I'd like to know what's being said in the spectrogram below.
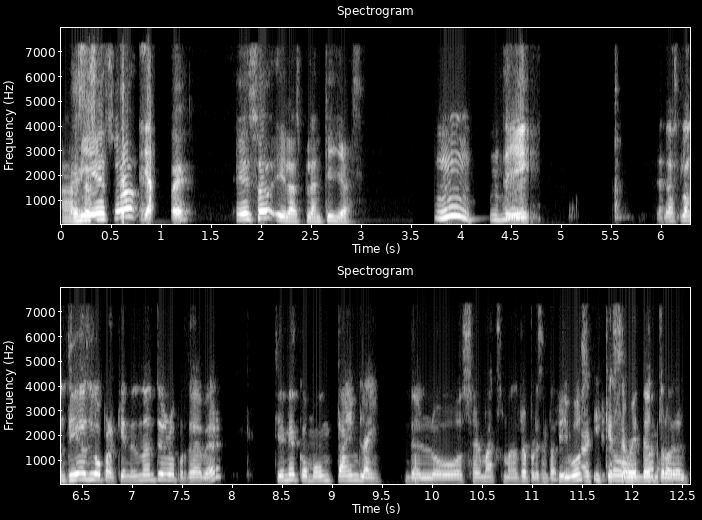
A mí es- eso, Ya, ¿eh? eso y las plantillas. Mm. Sí. Las plantillas, digo, para quienes no han tenido la oportunidad de ver, tiene como un timeline de los Air Max más representativos Sí, y que se ven dentro del...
